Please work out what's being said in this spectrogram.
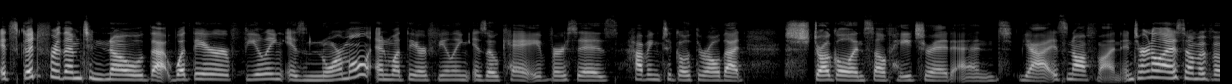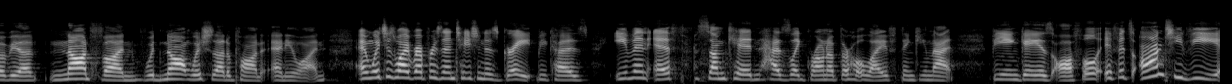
it's good for them to know that what they're feeling is normal and what they are feeling is okay versus having to go through all that struggle and self hatred. And yeah, it's not fun. Internalized homophobia, not fun. Would not wish that upon anyone. And which is why representation is great because even if some kid has like grown up their whole life thinking that being gay is awful, if it's on TV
